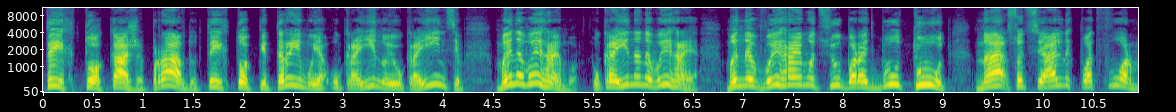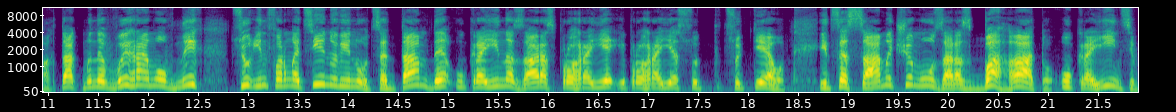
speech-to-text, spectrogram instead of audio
тих, хто каже правду, тих, хто підтримує Україну і українців, ми не виграємо. Україна не виграє. Ми не виграємо цю боротьбу тут, на соціальних платформах. Так, ми не виграємо в них цю інформаційну війну. Це там, де Україна зараз програє і програє сут- суттєво. І це саме чому зараз багато українців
